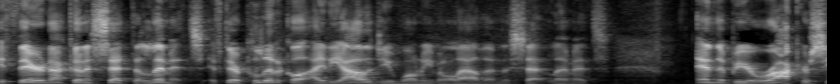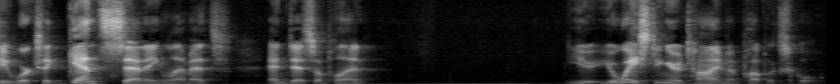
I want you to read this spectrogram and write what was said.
if they're not going to set the limits, if their political ideology won't even allow them to set limits, and the bureaucracy works against setting limits and discipline, you're wasting your time in public school.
